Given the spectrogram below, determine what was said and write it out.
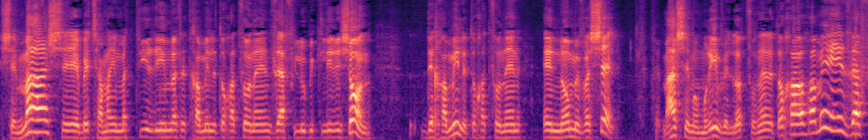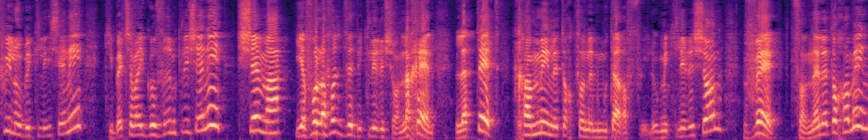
שמה שבית שמאי מתירים לתת חמין לתוך הצונן זה אפילו בכלי ראשון. דחמין לתוך הצונן אינו מבשל. ומה שהם אומרים ולא צונן לתוך החמין זה אפילו בכלי שני, כי בית שמאי גוזרים כלי שני, שמא יבוא לעשות את זה בכלי ראשון. לכן, לתת חמין לתוך צונן מותר אפילו מכלי ראשון, וצונן לתוך חמין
